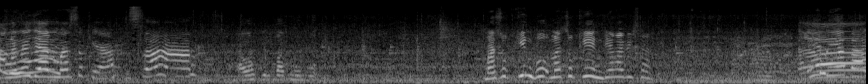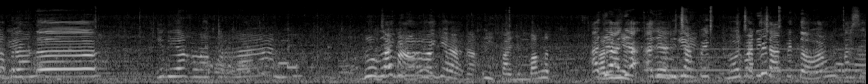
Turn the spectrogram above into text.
Tangannya jangan masuk ya besar. Awas jilbabmu, Bu. Masukin bu, masukin dia nggak bisa. Ini lihat ah, berani. gitu Ini dia kelaparan. Dulu lagi, dulu lagi ya. Nah, ih tajam banget. Aja aja aja dicapit Mau Capit. dicapit doang pasti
